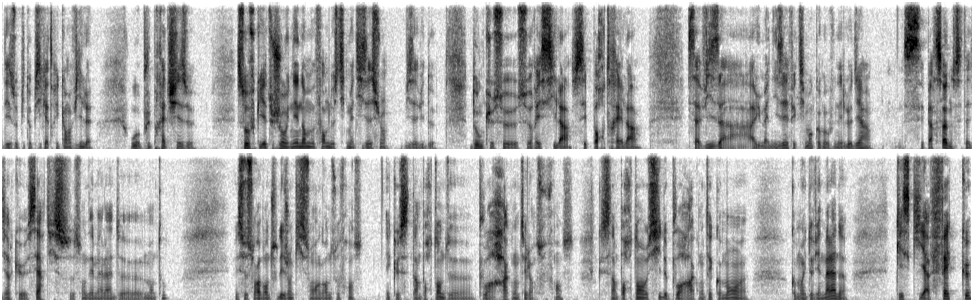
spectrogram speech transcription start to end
des hôpitaux psychiatriques en ville, ou au plus près de chez eux. Sauf qu'il y a toujours une énorme forme de stigmatisation vis-à-vis d'eux. Donc ce, récit-là, ces portraits-là, ça vise à, à, humaniser, effectivement, comme vous venez de le dire, ces personnes. C'est-à-dire que certes, ce sont des malades mentaux, mais ce sont avant tout des gens qui sont en grande souffrance. Et que c'est important de pouvoir raconter leur souffrance, c'est important aussi de pouvoir raconter comment, euh, comment ils deviennent malades. Qu'est-ce qui a fait que,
